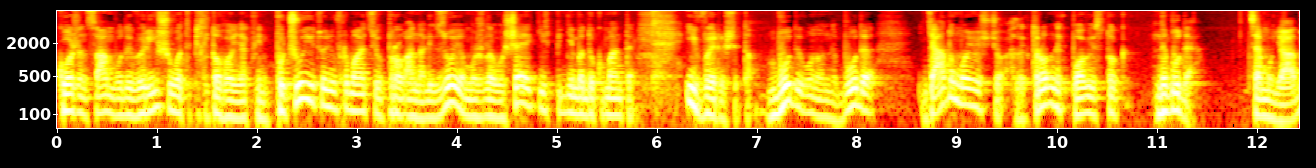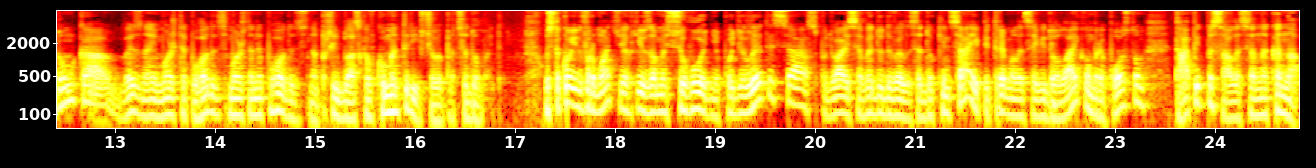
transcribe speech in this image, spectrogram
кожен сам буде вирішувати після того, як він почує цю інформацію, проаналізує, можливо, ще якісь підніме документи і вирішить там, буде воно, не буде. Я думаю, що електронних повісток не буде. Це моя думка. Ви з нею можете погодитися, можете не погодитися. Напишіть, будь ласка, в коментарі, що ви про це думаєте. Ось такою інформацією я хотів з вами сьогодні поділитися. Сподіваюся, ви додивилися до кінця і підтримали це відео лайком, репостом та підписалися на канал.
